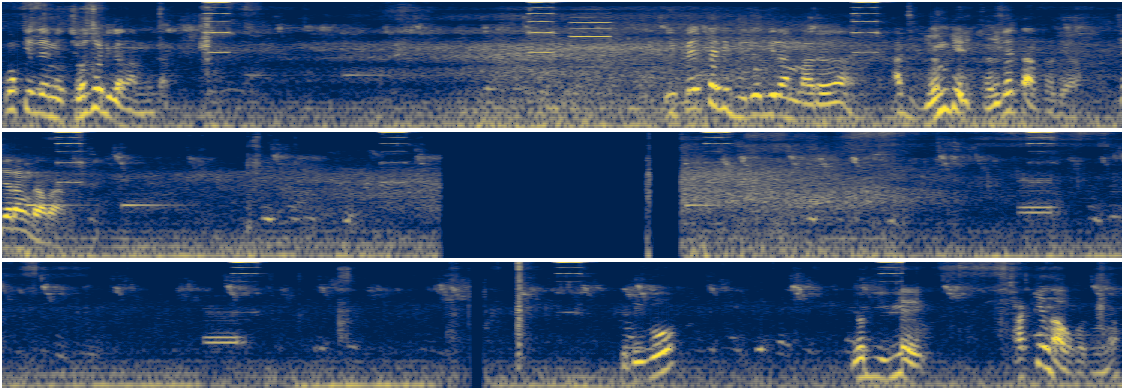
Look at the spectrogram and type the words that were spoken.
꽂게 되면 저 소리가 납니다. 이 배터리 부족이란 말은 아직 연결이 덜 됐다는 소리예요. 쟤랑 나랑. 그리고 여기 위에 작게 나오거든요.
